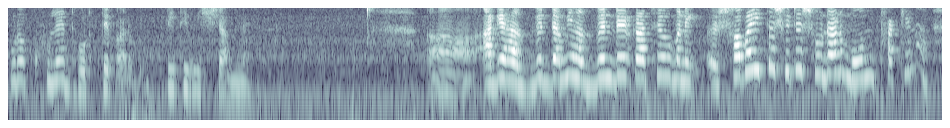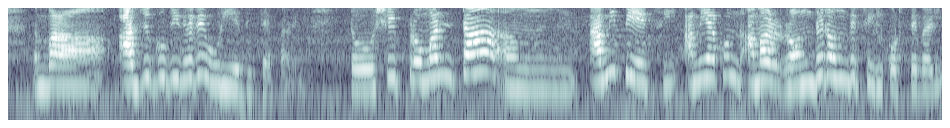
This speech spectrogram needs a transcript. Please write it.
পুরো খুলে ধরতে পারব পৃথিবীর সামনে। আগে হাজব্যান্ড আমি হাজব্যান্ডের কাছেও মানে সবাই তো সেটা শোনার মন থাকে না, বা আজগুবি ভেবে উড়িয়ে দিতে পারে। তো সেই প্রমাণটা আমি পেয়েছি। আমি এখন আমার রন্ধে রন্ধে ফিল করতে পারি।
